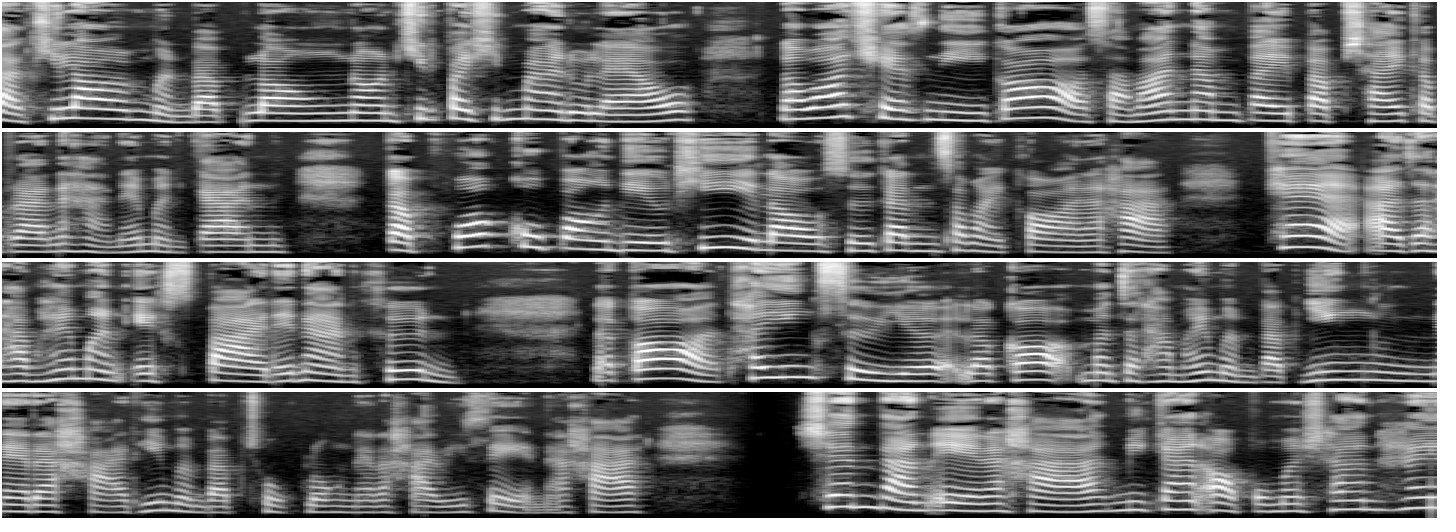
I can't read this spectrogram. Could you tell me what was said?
จากที่เราเหมือนแบบลองนอนคิดไปคิดมาดูแล้วเราว่าเคสนี้ก็สามารถนำไปปรับใช้กับร้านอาหารได้เหมือนกัน กับพวกคูปองเดีลที่เราซื้อกันสมัยก่อนนะคะ แค่อาจจะทำให้มัน expire ได้นานขึ้น แล้วก็ถ้ายิ่งซื้อเยอะแล้วก็มันจะทำให้เหมือนแบบยิ่งในราคาที่เหมือนแบบถูกลงในราคาพิเศษนะคะเช่นร้านเอนะคะ มีการออกโปรโมชั่นให้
